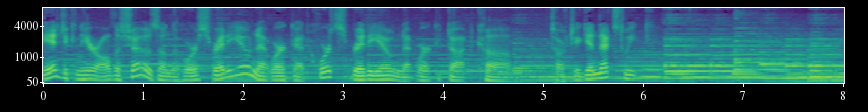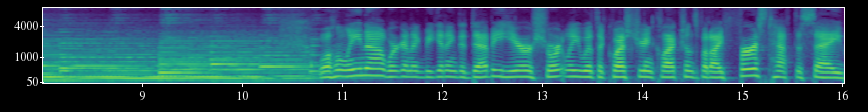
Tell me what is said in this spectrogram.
And you can hear all the shows on the Horse Radio Network at horseradionetwork.com. Talk to you again next week. Well, Helena, we're going to be getting to Debbie here shortly with Equestrian Collections, but I first have to say,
